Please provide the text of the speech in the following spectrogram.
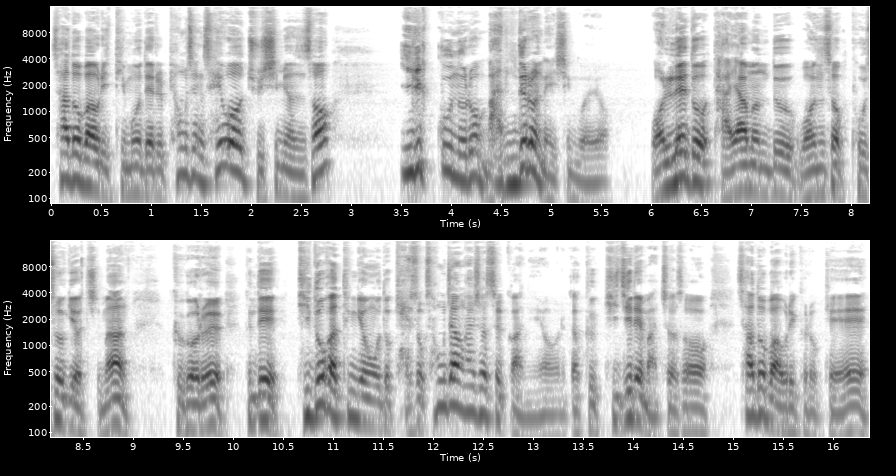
사도 바울이 디모데를 평생 세워 주시면서 일꾼으로 만들어내신 거예요. 원래도 다이아몬드 원석 보석이었지만 그거를 근데 디도 같은 경우도 계속 성장하셨을 거 아니에요. 그러니까 그 기질에 맞춰서 사도 바울이 그렇게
